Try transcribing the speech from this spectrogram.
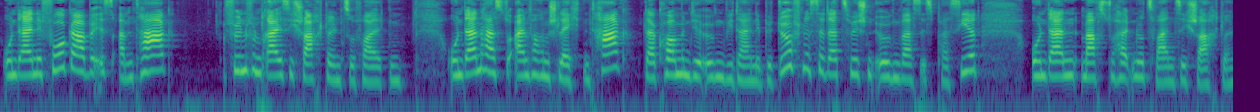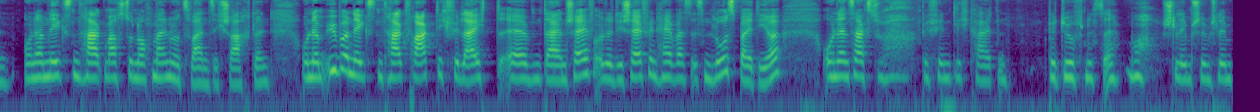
und eine Vorgabe ist am Tag 35 Schachteln zu falten. Und dann hast du einfach einen schlechten Tag, da kommen dir irgendwie deine Bedürfnisse dazwischen, irgendwas ist passiert und dann machst du halt nur 20 Schachteln. Und am nächsten Tag machst du nochmal nur 20 Schachteln. Und am übernächsten Tag fragt dich vielleicht äh, dein Chef oder die Chefin, hey, was ist denn los bei dir? Und dann sagst du, oh, Befindlichkeiten, Bedürfnisse, oh, schlimm, schlimm, schlimm.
